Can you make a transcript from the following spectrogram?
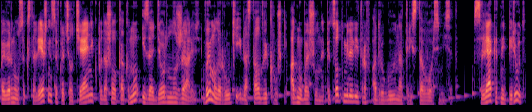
Повернулся к столешнице, включил чайник, подошел к окну и задернул жалюзи. Вымыл руки и достал две кружки. Одну большую на 500 мл, а другую на 380. Слякотный период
